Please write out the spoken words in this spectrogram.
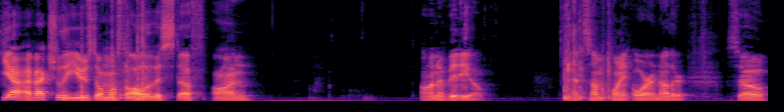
yeah, I've actually used almost all of this stuff on on a video at some point or another. So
